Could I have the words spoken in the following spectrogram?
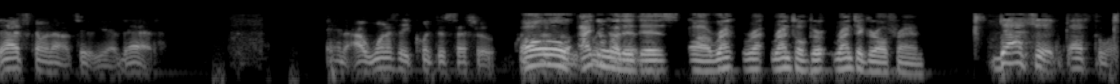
That's coming out too. Yeah, that. And I want to say Quintessential. Oh, I know what it is. Uh, rent, rent rental rent a girlfriend. That's it. That's the one.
